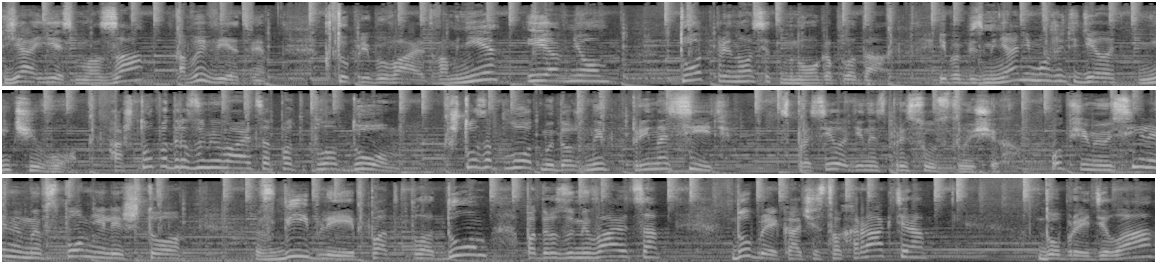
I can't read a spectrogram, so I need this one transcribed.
Я есть лоза, а вы ветви. Кто пребывает во мне, и я в нем, тот приносит много плода. Ибо без меня не можете делать ничего. А что подразумевается под плодом? Что за плод мы должны приносить? Спросил один из присутствующих. Общими усилиями мы вспомнили, что в Библии под плодом подразумеваются добрые качества характера, добрые дела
